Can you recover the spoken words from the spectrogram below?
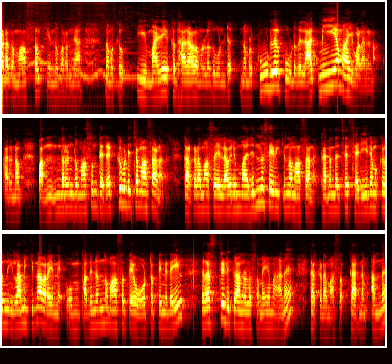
കർക്കടക മാസം എന്ന് പറഞ്ഞാൽ നമുക്ക് ഈ മഴയൊക്കെ ധാരാളമുള്ളത് കൊണ്ട് നമ്മൾ കൂടുതൽ കൂടുതൽ ആത്മീയമായി വളരണം. കാരണം പന്ത്രണ്ട് മാസം തിരക്ക് പിടിച്ച മാസമാണ് കർക്കിടക മാസം എല്ലാവരും മരുന്ന് സേവിക്കുന്ന മാസമാണ്. കാരണം എന്താ വെച്ചാൽ ശരീരമൊക്കെ ഒന്ന് ഇളമിക്കുന്ന പറയുന്നത് പതിനൊന്ന് മാസത്തെ ഓട്ടത്തിനിടയിൽ റെസ്റ്റ് എടുക്കാനുള്ള സമയമാണ് കർക്കിടക മാസം. കാരണം അന്ന്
